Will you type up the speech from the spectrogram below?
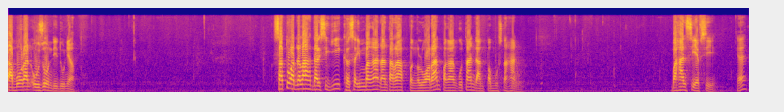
taburan ozon di dunia? Satu adalah dari segi keseimbangan antara pengeluaran, pengangkutan dan pemusnahan bahan CFC. Ya.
